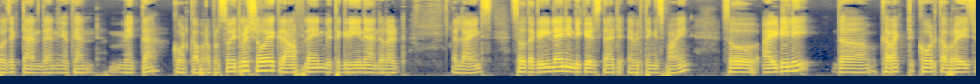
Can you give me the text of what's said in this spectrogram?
project and then you can make the code coverable. So it will show a graph line with green and red lines. So the green line indicates that everything is fine. So ideally the correct code coverage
